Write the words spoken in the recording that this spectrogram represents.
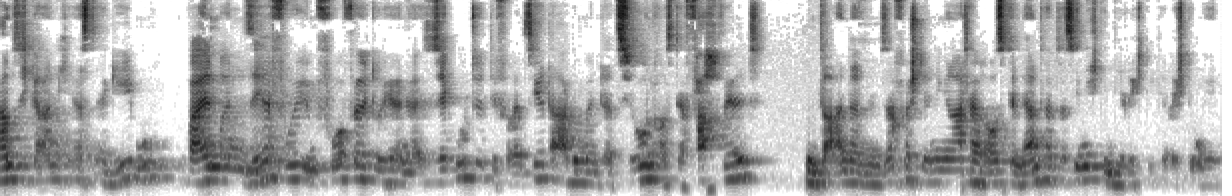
haben sich gar nicht erst ergeben, weil man sehr früh im Vorfeld durch eine sehr gute, differenzierte Argumentation aus der Fachwelt unter anderem im Sachverständigenrat heraus gelernt hat, dass sie nicht in die richtige Richtung gehen.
